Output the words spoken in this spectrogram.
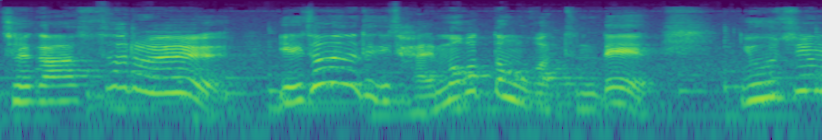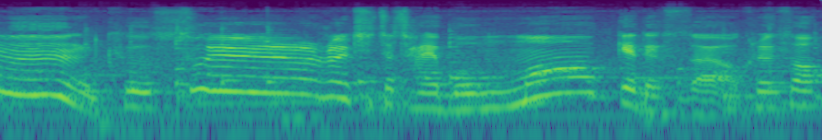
제가 술을 예전에는 되게 잘 먹었던 것 같은데 요즘은 그 술을 진짜 잘 못 먹게 됐어요. 그래서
